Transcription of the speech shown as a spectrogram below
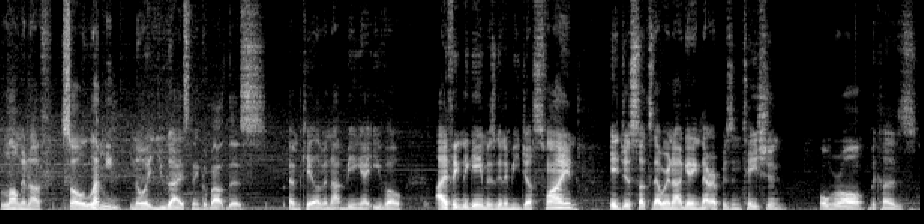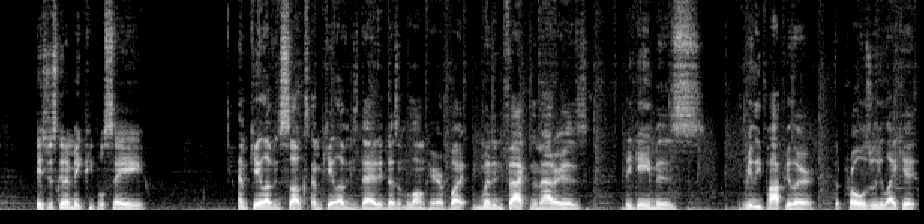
long enough. So let me know what you guys think about this MK11 not being at Evo. I think the game is gonna be just fine. It just sucks that we're not getting that representation overall because it's just gonna make people say MK11 sucks, MK11's dead, it doesn't belong here. But when in fact the matter is the game is really popular, the pros really like it,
